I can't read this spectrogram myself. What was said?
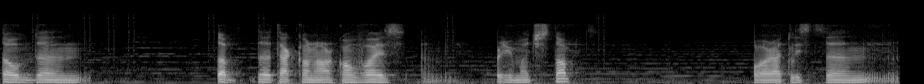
So the the attack on our convoys um, pretty much stopped. Or at least um,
